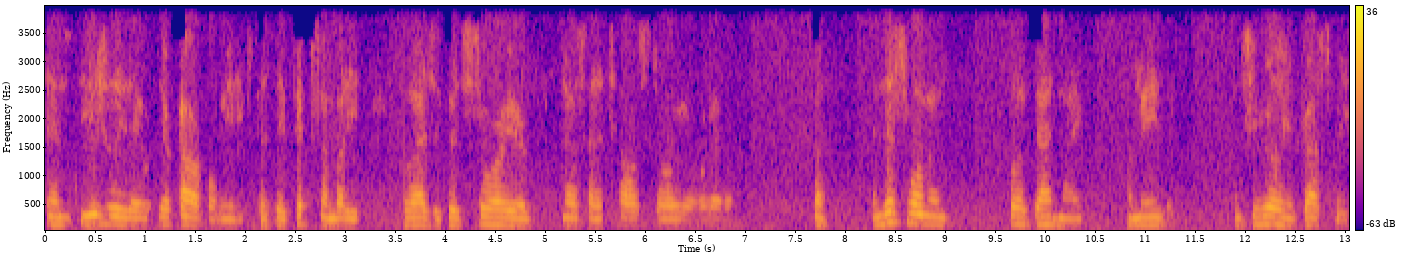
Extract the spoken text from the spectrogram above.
and usually they, they're powerful meetings because they pick somebody who has a good story or knows how to tell a story or whatever. And this woman spoke that night, amazing, and she really impressed me.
